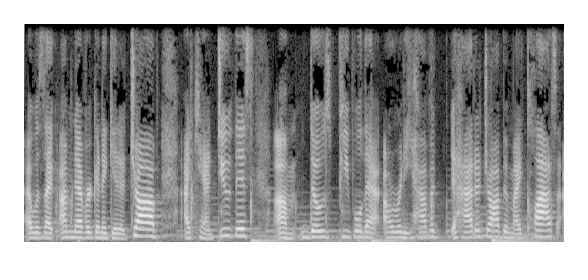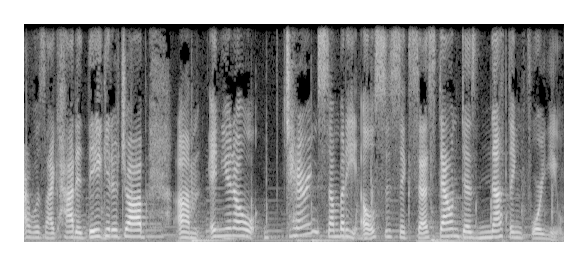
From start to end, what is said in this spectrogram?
I was like, I'm never going to get a job. I can't do this. Um, those people that already have a, had a job in my class, I was like, how did they get a job? Um, and you know, tearing somebody else's success down does nothing for you.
